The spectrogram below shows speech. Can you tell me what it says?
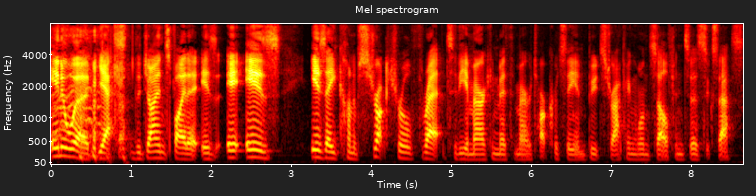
in a word, yes. The giant spider is it is is a kind of structural threat to the American myth of meritocracy and bootstrapping oneself into success.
